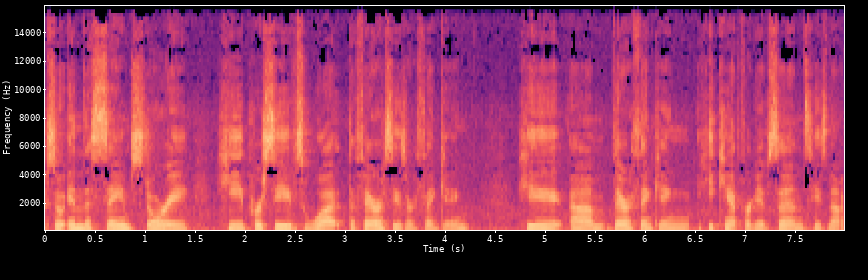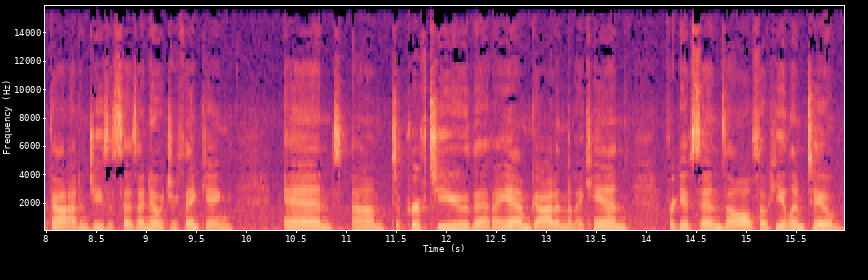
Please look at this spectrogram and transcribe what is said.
So in the same story, he perceives what the Pharisees are thinking. He, um, they're thinking he can't forgive sins. He's not God, and Jesus says, "I know what you're thinking, and um, to prove to you that I am God and that I can forgive sins, I'll also heal him too."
